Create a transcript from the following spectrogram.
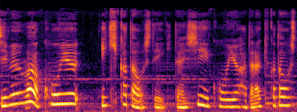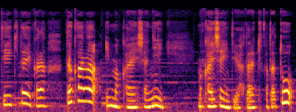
自分はこういう生き方をしていきたいしこういう働き方をしていきたいからだから今会社に、まあ、会社員という働き方と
